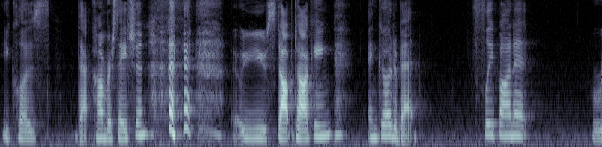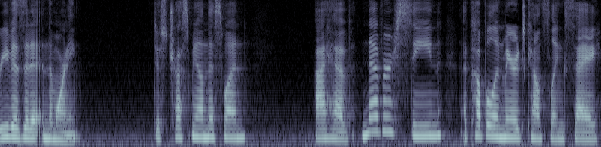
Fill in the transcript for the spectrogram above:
you close that conversation, you stop talking and go to bed. Sleep on it, revisit it in the morning. Just trust me on this one. I have never seen a couple in marriage counseling say,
